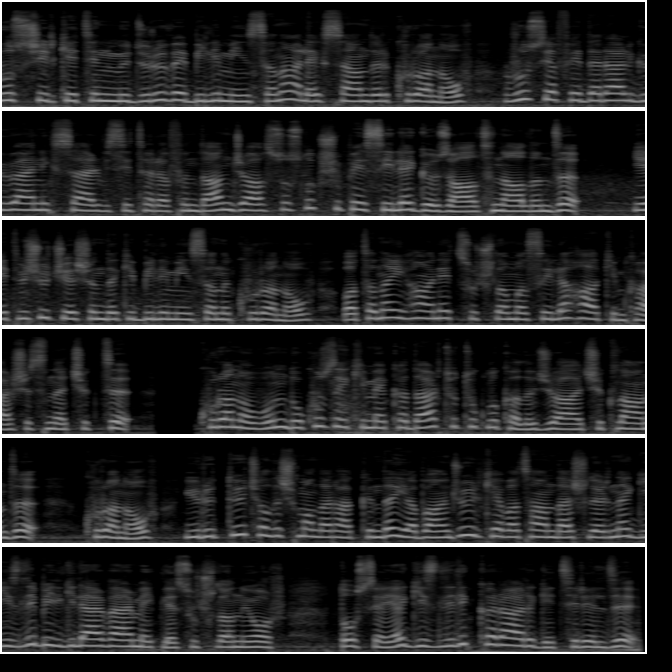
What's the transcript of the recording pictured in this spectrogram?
Rus şirketin müdürü ve bilim insanı Alexander Kuranov, Rusya Federal Güvenlik Servisi tarafından casusluk şüphesiyle gözaltına alındı. 73 yaşındaki bilim insanı Kuranov, vatana ihanet suçlamasıyla hakim karşısına çıktı. Kuranov'un 9 Ekim'e kadar tutuklu kalacağı açıklandı. Kuranov, yürüttüğü çalışmalar hakkında yabancı ülke vatandaşlarına gizli bilgiler vermekle suçlanıyor. Dosyaya gizlilik kararı getirildi.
